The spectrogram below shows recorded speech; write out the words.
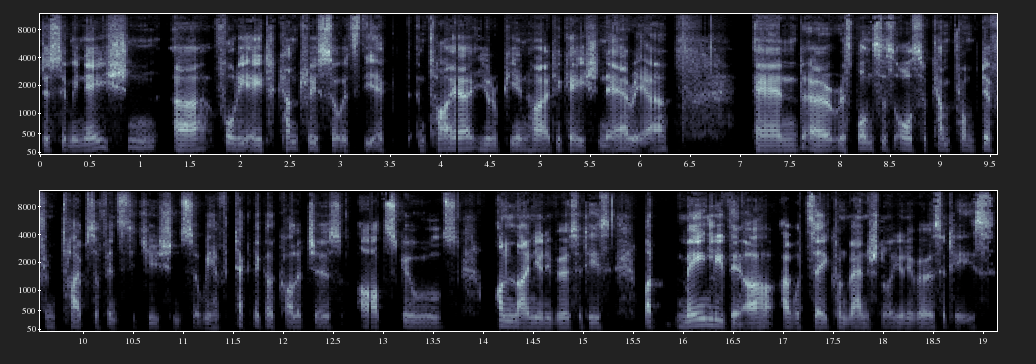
dissemination, uh, 48 countries, so it's the entire European higher education area. And uh, responses also come from different types of institutions. So we have technical colleges, art schools, online universities, but mainly they are, I would say, conventional universities.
